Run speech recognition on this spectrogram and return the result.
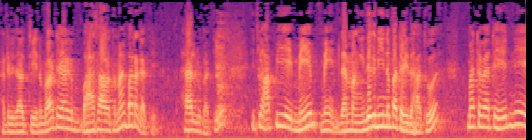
පටවි ධාතුව තියෙන බාට යාගේ භාෂාව තමයි බරගතිය. හැල්ලු ගතිය. ඉතින් අපි මේ මේ දැන් මං ඉඳගෙන ඉන්න පටවි ධාතුව මට වැටෙන්නේ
